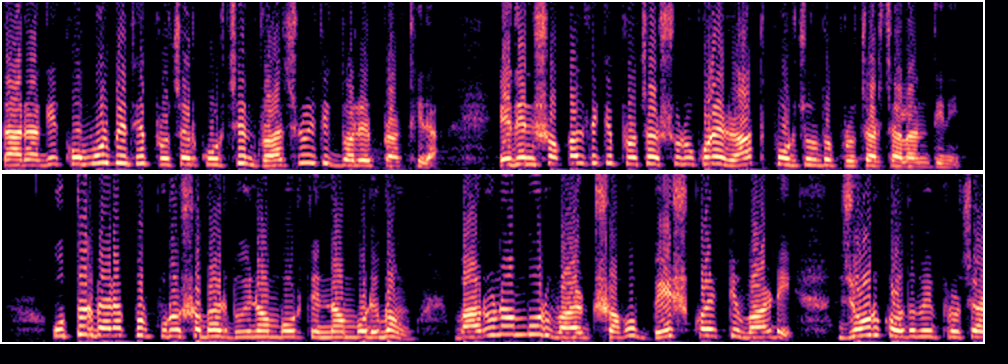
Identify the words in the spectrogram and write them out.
তার আগে কোমর বেঁধে প্রচার করছেন রাজনৈতিক দলের প্রার্থীরা। এদিন সকাল থেকে প্রচার শুরু করে রাত পর্যন্ত প্রচার চালান তিনি। উত্তর ব্যারাকপুর পুরসভার দুই নম্বর, তিন নম্বর এবং বারো নম্বর ওয়ার্ড সহ বেশ কয়েকটি ওয়ার্ডে জোর কদমে প্রচার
